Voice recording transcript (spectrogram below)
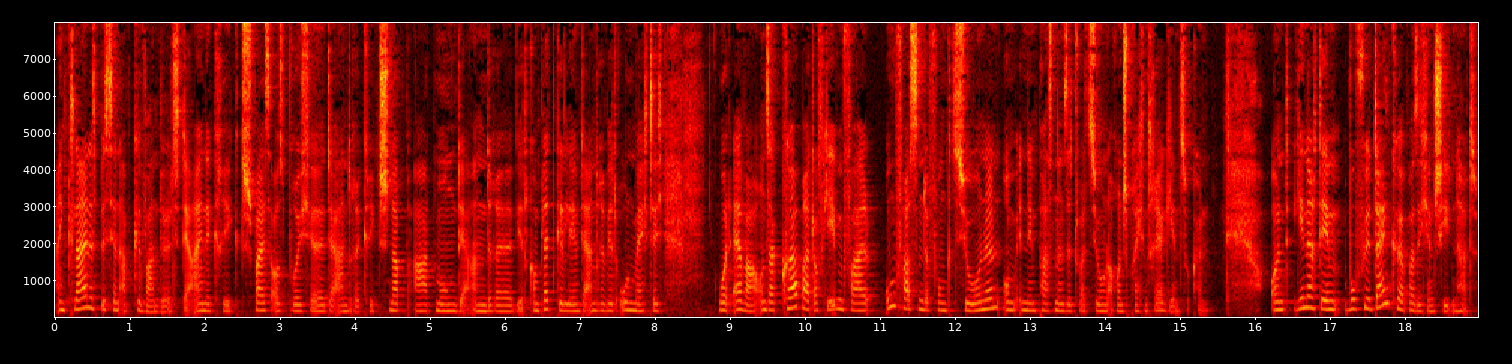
ein kleines bisschen abgewandelt. Der eine kriegt Schweißausbrüche, der andere kriegt Schnappatmung, der andere wird komplett gelähmt, der andere wird ohnmächtig. Whatever. Unser Körper hat auf jeden Fall umfassende Funktionen, um in den passenden Situationen auch entsprechend reagieren zu können. Und je nachdem, wofür dein Körper sich entschieden hat,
